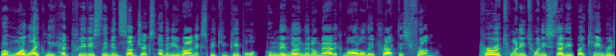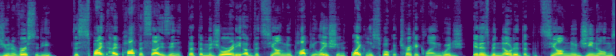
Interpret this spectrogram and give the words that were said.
but more likely had previously been subjects of an Iranic-speaking people whom they learned the nomadic model they practiced from. Per a 2020 study by Cambridge University, despite hypothesizing that the majority of the Xiongnu population likely spoke a Turkic language, it has been noted that the Xiongnu genomes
